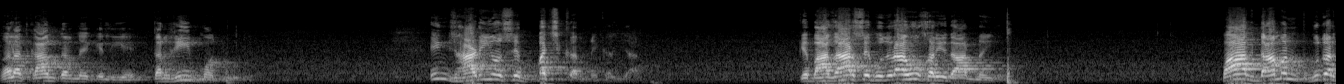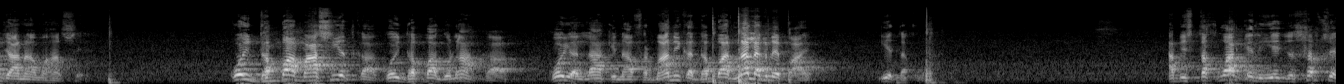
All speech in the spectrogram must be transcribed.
غلط کام کرنے کے لیے ترغیب موجود ہے۔ ان جھاڑیوں سے بچ کر نکل جانا۔ کہ بازار سے گزرا ہوں، خریدار نہیں ہوں۔ پاک دامن گزر جانا وہاں سے۔ کوئی دھبا معاشیت کا، کوئی دھبا گناہ کا، کوئی اللہ کی نافرمانی کا دھبا نہ لگنے پائے، یہ تقوی۔ اب اس تقوا کے لیے جو سب سے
